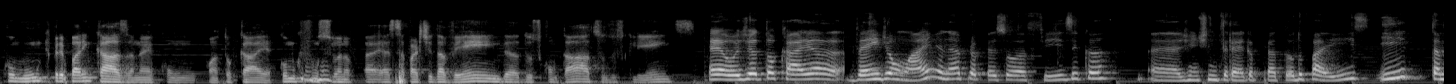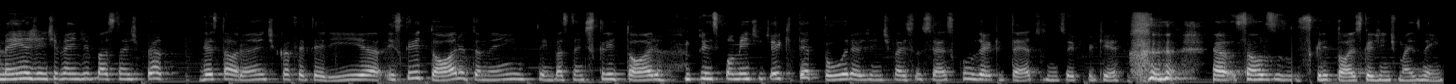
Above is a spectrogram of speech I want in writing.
comum que prepara em casa, né? Com, com a tocaia. Como que uhum. funciona essa parte da venda, dos contatos, dos clientes? É, hoje a tocaia vende online, né? Para pessoa física. É, a gente entrega para todo o país e também a gente vende bastante para restaurante, cafeteria, escritório também, tem bastante escritório, principalmente de arquitetura, a gente faz sucesso com os arquitetos, não sei porquê, é, são os escritórios que a gente mais vende.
